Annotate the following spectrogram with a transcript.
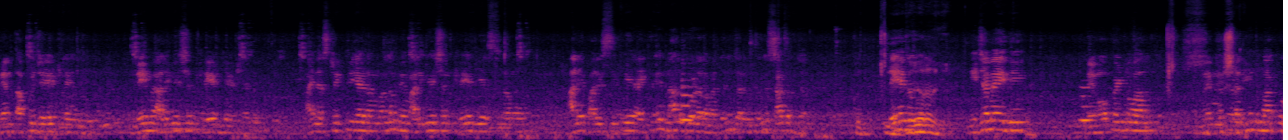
మేము తప్పు చేయట్లేదు. మేము అలిగేషన్ క్రియేట్ చేయట్లేదు. ఆయన స్ట్రిక్ట్ చేయడం వల్ల మేము అలిగేషన్ క్రియేట్ చేస్తున్నాము అనే పరిస్థితి అయితే నాలుగు గోడల మధ్యన జరుగుతుంది స్టార్ట్అప్ జరుగుతుంది. లేదు నిజమే ఇది. మేము ఓపెన్ టు వాళ్ళు. మేము జరిగింది మాకు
